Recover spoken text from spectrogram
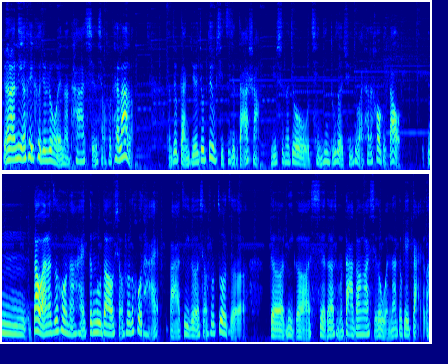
原来那个黑客就认为呢，他写的小说太烂了，就感觉就对不起自己的打赏，于是呢就潜进读者群，就把他的号给盗了。嗯，盗完了之后呢，还登录到小说的后台，把这个小说作者的那个写的什么大纲啊、写的文啊都给改了，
